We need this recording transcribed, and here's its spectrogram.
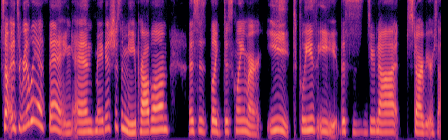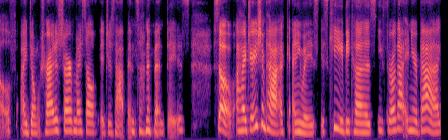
So it's really a thing. And maybe it's just a me problem. This is like disclaimer eat, please eat. This is do not starve yourself. I don't try to starve myself, it just happens on event days. So, a hydration pack, anyways, is key because you throw that in your bag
